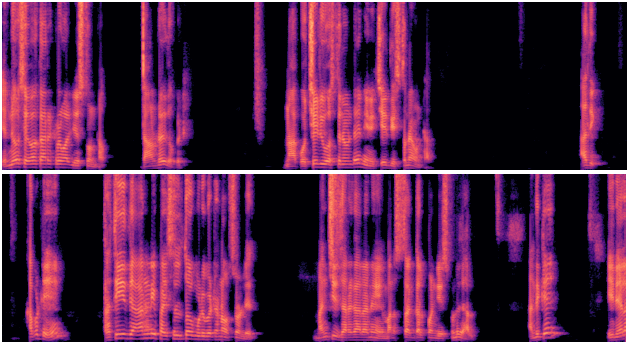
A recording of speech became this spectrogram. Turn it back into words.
ఎన్నో సేవా కార్యక్రమాలు చేస్తుంటాం. దాంట్లో ఇది ఒకటి. నాకు వచ్చేది వస్తూనే ఉంటే నేను ఇచ్చేది ఇస్తూనే ఉంటాను. అది. కాబట్టి ప్రతి దాన్ని పైసలతో ముడిపెట్టడం అవసరం లేదు. మంచి జరగాలని మనస్సంకల్పం చేసుకుంటే చాలు. అందుకే ఈ నెల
